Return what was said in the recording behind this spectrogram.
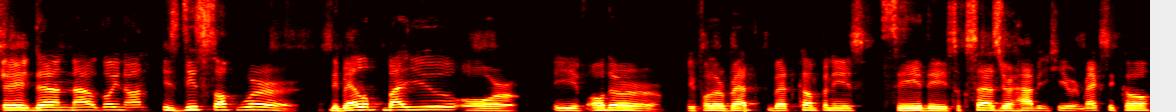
Okay, then now going on, is this software developed by you or if other if other bet bet companies see the success you're having here in Mexico,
